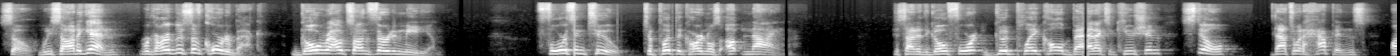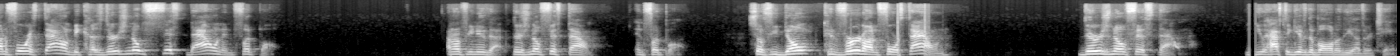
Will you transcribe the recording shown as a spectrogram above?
So we saw it again, regardless of quarterback, go routes on third and medium. Fourth and two to put the Cardinals up nine. Decided to go for it. Good play call, bad execution. Still, that's what happens on fourth down because there's no fifth down in football. I don't know if you knew that. There's no fifth down in football. So if you don't convert on fourth down, there's no fifth down. You have to give the ball to the other team.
